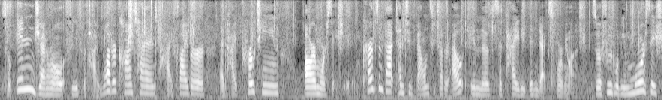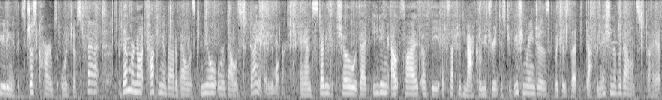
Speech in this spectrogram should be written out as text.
So in general, foods with high water content, high fiber, and high protein are more satiating. Carbs and fat tend to balance each other out in the satiety index formula. So a food will be more satiating if it's just carbs or just fat, but then we're not talking about a balanced meal or a balanced diet anymore. And studies show that eating outside of the accepted macronutrient distribution ranges, which is the definition of a balanced diet,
